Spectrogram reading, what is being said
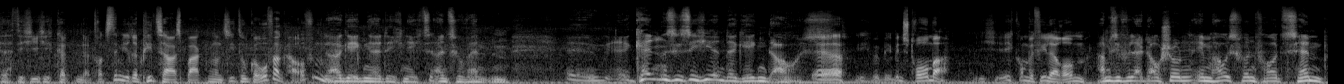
Ja, die, die könnten ja trotzdem ihre Pizzas backen und sie to go verkaufen. Dagegen hätte ich nichts einzuwenden. Äh, kennen Sie sich hier in der Gegend aus? Ja, ich, ich bin Stromer. Ich, ich, komme viel herum. Haben Sie vielleicht auch schon im Haus von Frau Zemp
